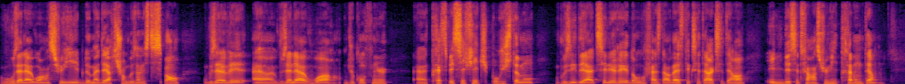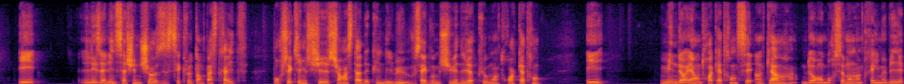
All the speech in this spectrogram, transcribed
Vous, allez avoir un suivi hebdomadaire sur vos investissements. Vous, avez, euh, vous allez avoir du contenu très spécifique pour justement vous aider à accélérer dans vos phases d'invest, etc., etc. Et l'idée, c'est de faire un suivi très long terme. Et les amis, sachez une chose, c'est que le temps passe très vite. Pour ceux qui me suivent sur Insta depuis le début, vous savez que vous me suivez déjà depuis au moins 3-4 ans. Et mine de rien, en 3-4 ans, c'est un quart de remboursement d'un prêt immobilier.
